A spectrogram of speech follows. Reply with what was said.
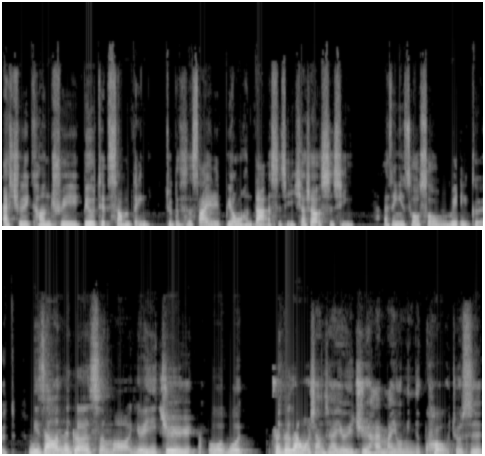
actually contributed something to the society，不用很大的事情，小小的事情。I think it's also really good。你知道那个什么？有一句，我我这个让我想起来有一句还蛮有名的 quote，就是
